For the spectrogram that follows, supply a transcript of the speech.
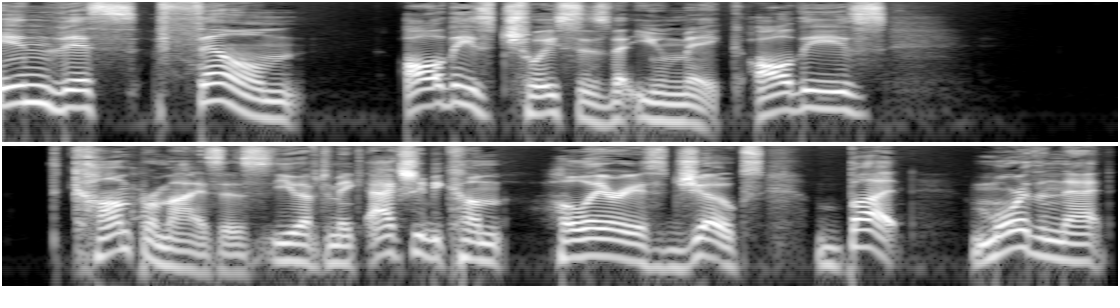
in this film, all these choices that you make, all these compromises you have to make actually become hilarious jokes. But more than that,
